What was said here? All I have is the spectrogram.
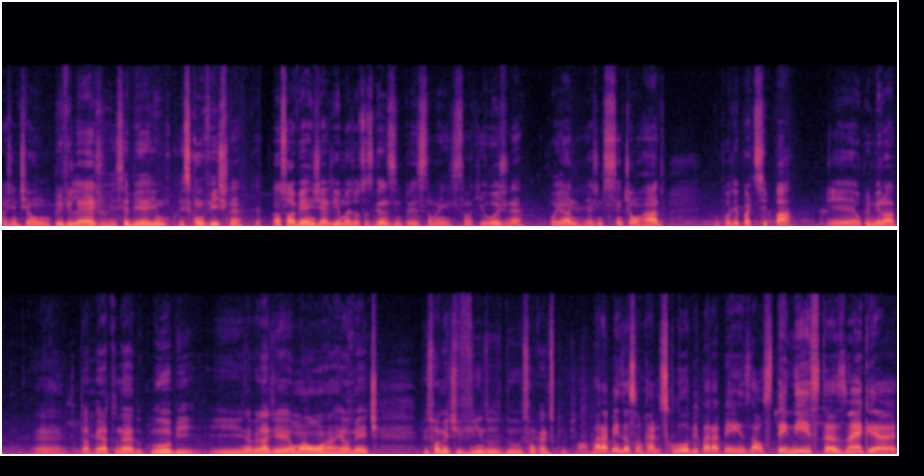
A gente é um privilégio receber aí um, esse convite, né? Não só a Via Engenharia, mas outras grandes empresas também estão aqui hoje, né? Apoiando e a gente se sente honrado em poder participar. E é o primeiro é, aberto né, do clube e na verdade é uma honra realmente principalmente vindo do São Carlos Clube. Bom, parabéns ao São Carlos Clube, parabéns aos tenistas, né, que é,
